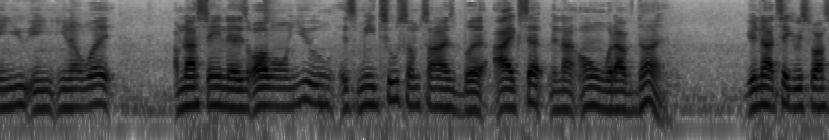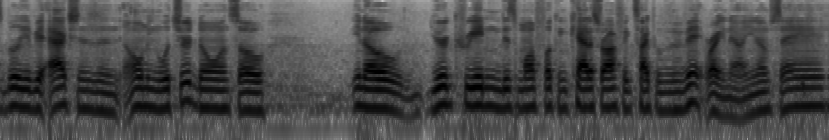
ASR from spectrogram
and you and you know what? I'm not saying that it's all on you. It's me too sometimes, but I accept and I own what I've done. You're not taking responsibility of your actions and owning what you're doing, so you know you're creating this motherfucking catastrophic type of event right now. You know what I'm saying?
